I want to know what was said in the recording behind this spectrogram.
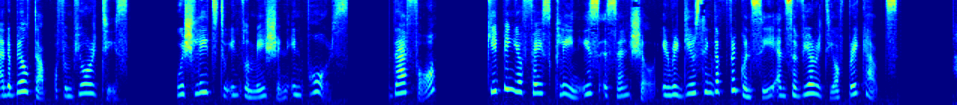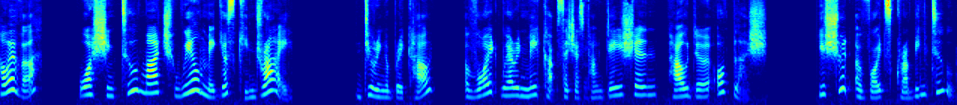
and a buildup of impurities, which leads to inflammation in pores. Therefore, keeping your face clean is essential in reducing the frequency and severity of breakouts. However, washing too much will make your skin dry. During a breakout, avoid wearing makeup such as foundation, powder, or blush. You should avoid scrubbing too.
